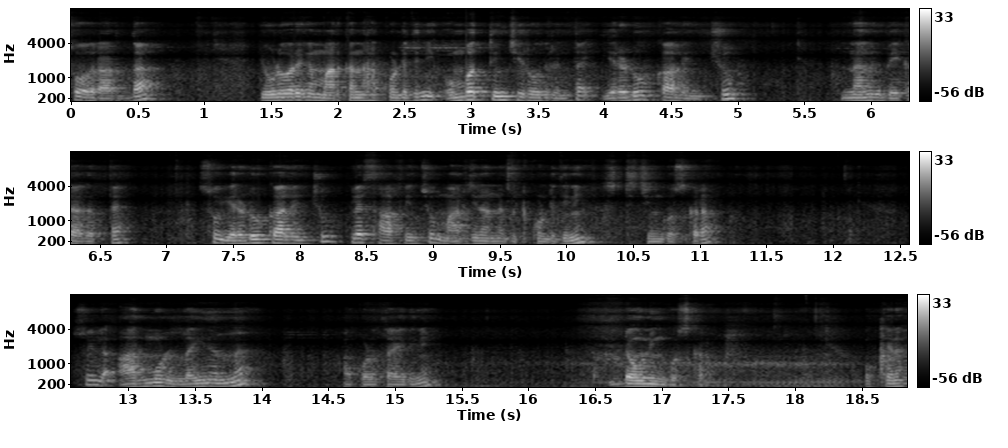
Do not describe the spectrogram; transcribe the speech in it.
ಸೊ ಅದರ ಅರ್ಧ ಏಳುವರೆಗೆ ಮಾರ್ಕನ್ನು ಹಾಕ್ಕೊಂಡಿದ್ದೀನಿ ಒಂಬತ್ತು ಇಂಚ್ ಇರೋದ್ರಿಂದ ಎರಡೂ ಕಾಲು ಇಂಚು ನನಗೆ ಬೇಕಾಗುತ್ತೆ. ಸೊ ಎರಡೂ ಕಾಲು ಇಂಚು ಪ್ಲಸ್ ಹಾಫ್ ಇಂಚು ಮಾರ್ಜಿನನ್ನು ಬಿಟ್ಕೊಂಡಿದ್ದೀನಿ ಸ್ಟಿಚಿಂಗೋಸ್ಕರ ಸೊ ಇಲ್ಲಿ ಆರ್ಮೋಲ್ ಲೈನನ್ನು ಹಾಕ್ಕೊಳ್ತಾ ಇದ್ದೀನಿ. ಡೌನಿಂಗೋಸ್ಕರ ಓಕೆನಾ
